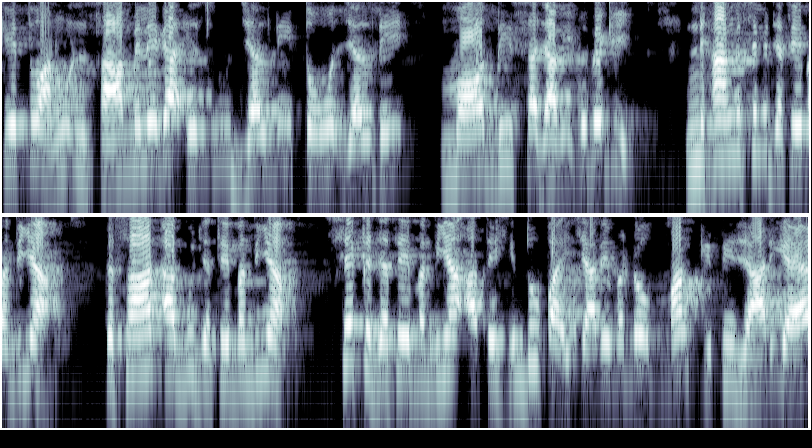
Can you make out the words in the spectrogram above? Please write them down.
ਕਿ ਤੁਹਾਨੂੰ ਇਨਸਾਫ ਮਿਲੇਗਾ, ਇਸ ਨੂੰ ਜਲਦੀ ਤੋਂ ਜਲਦੀ ਮੌਤ ਦੀ ਸਜ਼ਾ ਵੀ ਹੋਵੇਗੀ। ਨਿਹੰਗ ਸਿੰਘ ਜਥੇਬੰਦੀਆਂ ਕਿਸਾਨ ਆਗੂ ਜਥੇਬੰਦੀਆਂ ਸਿੱਖ ਜਥੇਬੰਦੀਆਂ ਅਤੇ ਹਿੰਦੂ ਭਾਈਚਾਰੇ ਵੱਲੋਂ ਮੰਗ ਕੀਤੀ ਜਾ ਰਹੀ ਹੈ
